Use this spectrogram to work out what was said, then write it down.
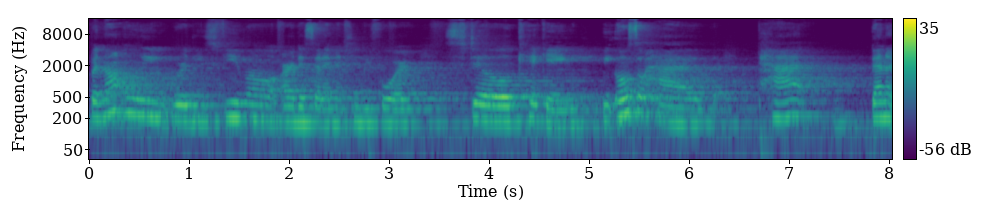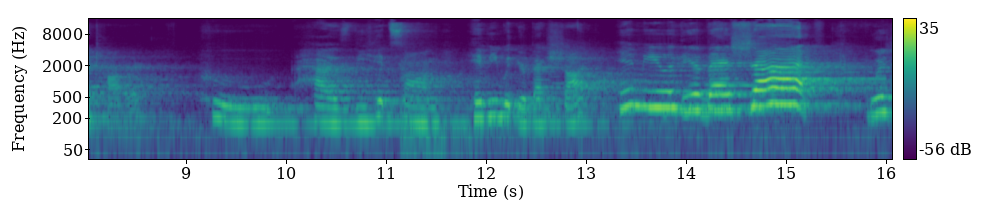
but not only were these female artists that I mentioned before still kicking, we also have Pat Benatar, who has the hit song Hit Me With Your Best Shot, Hit me with your best shot. which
